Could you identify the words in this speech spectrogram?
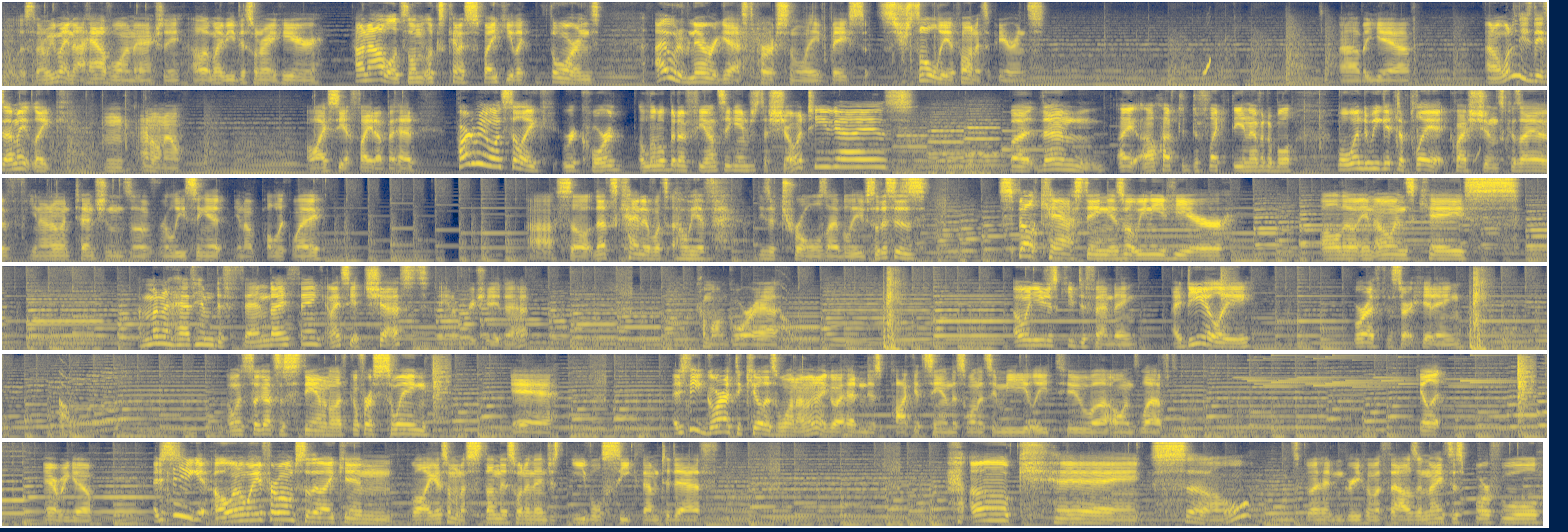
Gildas Thorn, we might not have one, actually. Oh, it might be this one right here. How novel, it's the one that looks kind of spiky, like thorns. I would have never guessed, personally, based solely upon its appearance. Uh, but yeah. I don't know, one of these days I might, like, mm, I don't know. Oh, I see a fight up ahead. Part of me wants to, like, record a little bit of Fiancé game just to show it to you guys. But then I, I'll have to deflect the inevitable, well, when do we get to play it questions, because I have, you know, no intentions of releasing it in a public way. Uh, so that's kind of what's, oh, we have, these are trolls, I believe. So this is, spell casting is what we need here. Although in Owyn's case, I'm gonna have him defend, I think. And I see a chest, I can appreciate that. Come on, Gorath. Oh, and you just keep defending. Ideally, Gorath can start hitting. Owyn still got some stamina left. Go for a swing. Yeah. I just need Gorath to kill this one. I'm gonna go ahead and just pocket sand this one that's immediately to uh, Owyn's left. Kill it. There we go. I just need to get Owyn away from him so that I can... Well, I guess I'm gonna stun this one and then just evil seek them to death. Okay, so... Let's go ahead and grief him a thousand nights, this poor fool.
